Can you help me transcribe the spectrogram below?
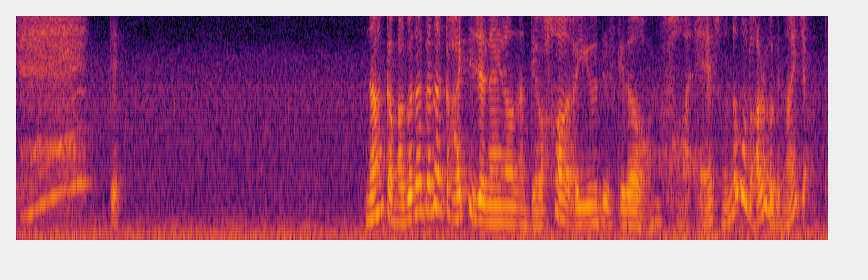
えーって。なんか爆弾かなんか入ってんじゃないのなんて母が言うんですけど、は、えー、そんなことあるわけないじゃんって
